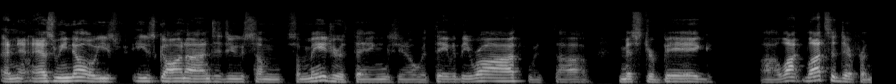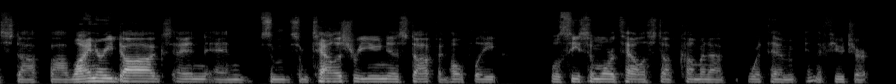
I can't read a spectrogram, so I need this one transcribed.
And as we know, he's he's gone on to do some some major things, you know, with David Lee Roth, with uh, Mr. Big, uh, lot lots of different stuff, uh, winery dogs, and and some some Talas reunion stuff, and hopefully we'll see some more Talas stuff coming up with him in the future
